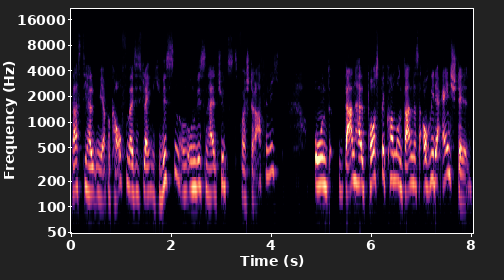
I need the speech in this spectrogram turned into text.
dass die halt mehr verkaufen, weil sie es vielleicht nicht wissen und Unwissenheit schützt vor Strafe nicht. Und dann halt Post bekommen und dann das auch wieder einstellen.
